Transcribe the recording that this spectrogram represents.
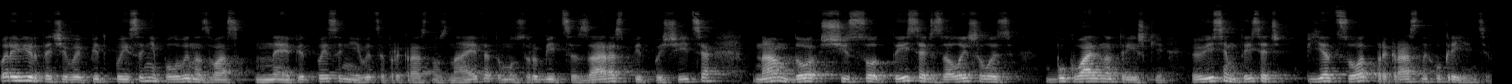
Перевірте, чи ви підписані. Половина з вас не підписані, і ви це прекрасно знаєте. Тому зробіть це зараз, підпишіться. Нам до 600 тисяч залишилось буквально трішки. 8500 прекрасних українців.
